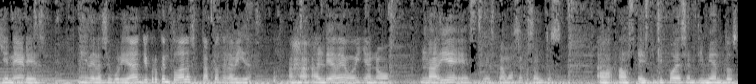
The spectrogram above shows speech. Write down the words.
quién eres, ni de la seguridad. Yo creo que en todas las etapas de la vida. al día de hoy ya no, nadie estamos exentos a, este tipo de sentimientos.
